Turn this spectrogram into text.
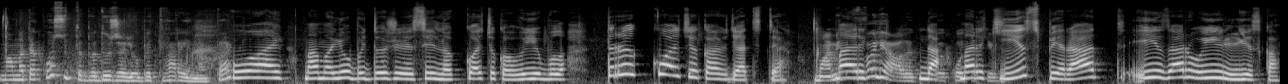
Мама також у тебе дуже любить тваринок, так? Ой, мама любить дуже сильно котиків, її було три котика в дитинстві. Мамі Мар- дозволяли да, котиків. Маркіз, пірат і Зару, і Ліска.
